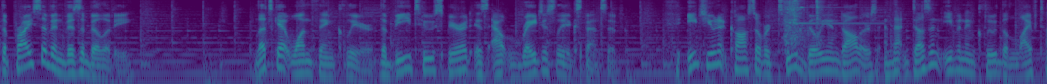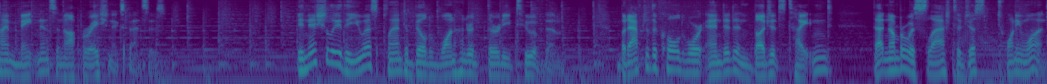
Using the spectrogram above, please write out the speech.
The price of invisibility. Let's get one thing clear the B 2 Spirit is outrageously expensive. Each unit costs over $2 billion, and that doesn't even include the lifetime maintenance and operation expenses. Initially, the US planned to build 132 of them, but after the Cold War ended and budgets tightened, that number was slashed to just 21.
